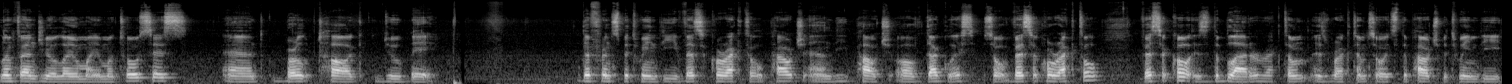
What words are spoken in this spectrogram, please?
lymphangioleiomyomatosis, and Birt-Hogg-Dubé difference between the vesicorectal pouch and the pouch of Douglas. So vesicorectal, vesicle is the bladder, rectum is rectum, so it's the pouch between the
